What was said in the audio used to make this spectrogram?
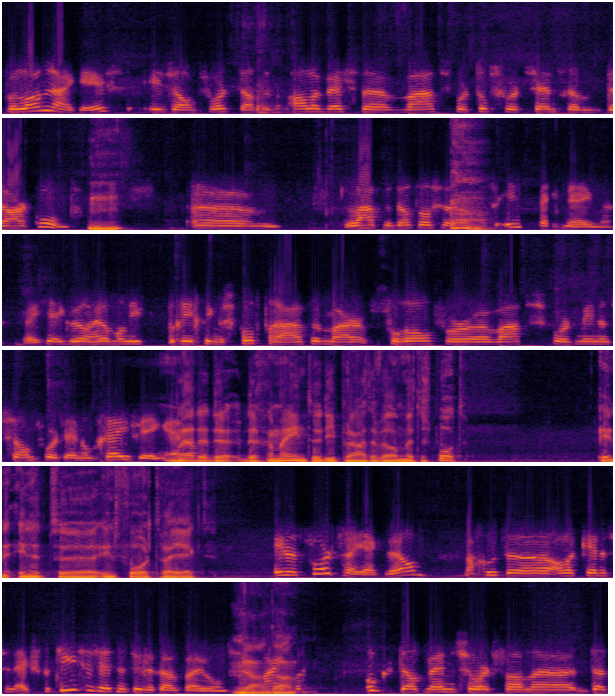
belangrijk is in Zandvoort dat het allerbeste watersport topsportcentrum daar komt. Mm -hmm. laten we dat als, als insteek nemen. Weet je, ik wil helemaal niet richting de spot praten... maar vooral voor watersport minnend Zandvoort en omgeving. Maar de, de, de gemeente die praten wel met de spot. In, in, het, uh, in het voortraject? In het voortraject wel. Maar goed, uh, alle kennis en expertise zit natuurlijk ook bij ons. Ja, maar dan... ook dat men een soort van... Uh, dat,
